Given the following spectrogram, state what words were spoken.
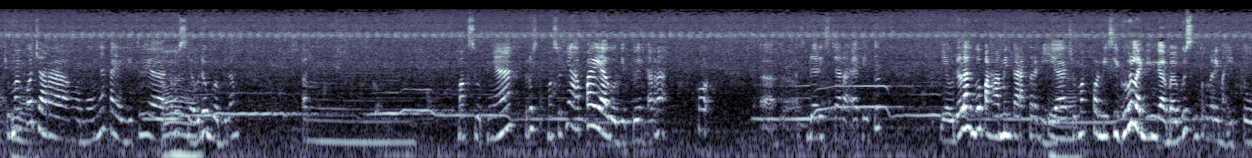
cuma iya. kok cara ngomongnya kayak gitu ya terus Ah. ya udah gue bilang "Em, maksudnya terus maksudnya apa ya gue gituin karena kok eh, dari secara attitude ya udahlah gue pahamin karakter dia Iya. cuma kondisi gue lagi nggak bagus untuk terima itu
